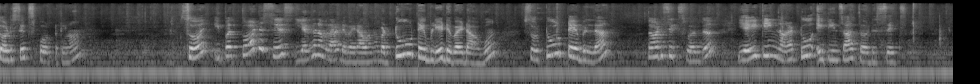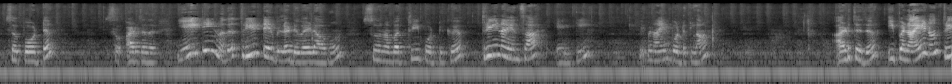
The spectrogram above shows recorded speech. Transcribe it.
தேர்ட்டி சிக்ஸ் போட்டுக்கலாம். ஸோ இப்போ தேர்ட்டி சிக்ஸ் எந்த நம்பரால் டிவைட் ஆகும்? நம்ம டூ டேபிள்லேயே டிவைட் ஆகும். ஸோ டூ டேபிளில் தேர்ட்டி சிக்ஸ் வந்து எயிட்டீன்னால two eighteens are thirty six so போட்டு ஸோ அடுத்தது. எயிட்டீன் வந்து த்ரீ டேபிளில் டிவைட் ஆகும். ஸோ நம்ம த்ரீ போட்டுக்கு. த்ரீ நைன்ஸ் ஆர் எயிட்டீன் இப்போ நைன் போட்டுக்கலாம். அடுத்தது இப்போ நயனும் த்ரீ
